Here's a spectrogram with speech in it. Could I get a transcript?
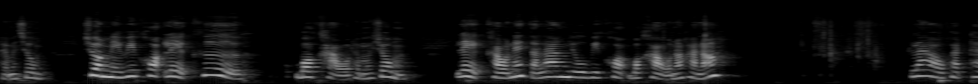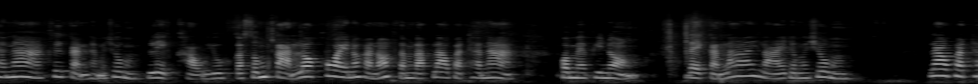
ท่านผู้ชม ช่วงนี้วิเคราะห์เลขคือบอเข่าท่านผู้ชม เลขเขาในตารางอยู่วิเคราะห์บ่เข่าเนาะค่ะเนาะ เล่าพัฒนาคือกันท่านผู้ชมเหลขเขาอยู่กระสมการลอกค่อยเนาะค่ะเนาะสำหรับเล่าพัฒนาพ่อแม่พี่น้องได้กันหลายหลายท่านผู้ชมเล่าพัฒ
